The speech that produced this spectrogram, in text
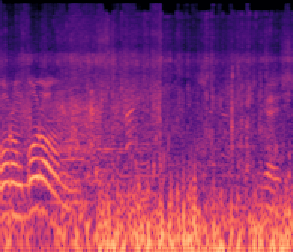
Korong-Korong. Guys.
